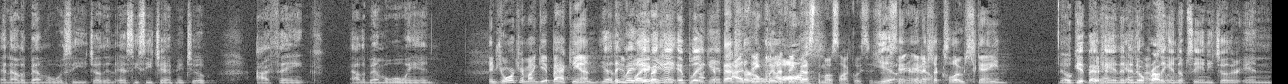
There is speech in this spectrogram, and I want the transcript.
and Alabama will see each other in the SEC championship. I think Alabama will win. And Georgia might get back in. Yeah, they and may play get back again. in and play If again. that's I their think only I loss, think that's the most likely situation. Yeah. and, and it's a close game. They'll get back Could in, and yeah, then they'll probably end up seeing each other in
